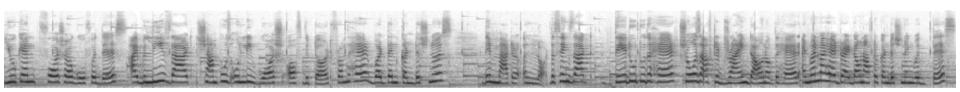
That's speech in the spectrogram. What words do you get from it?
you can for sure go for this. I believe that shampoos only wash off the dirt from the hair but then conditioners they matter a lot. The things that they do to the hair shows after drying down of the hair. And when my hair dried down after conditioning with this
